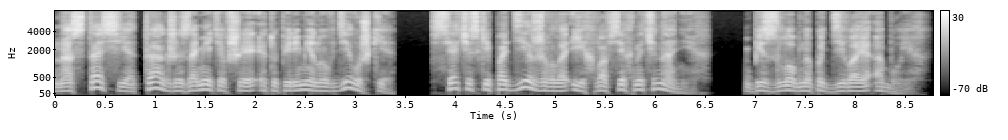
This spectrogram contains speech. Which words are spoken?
Настасья, также заметившая эту перемену в девушке, всячески поддерживала их во всех начинаниях, беззлобно поддевая обоих.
